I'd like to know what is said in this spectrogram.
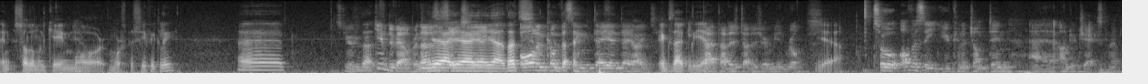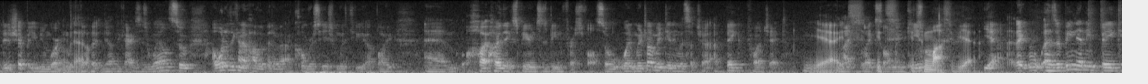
and Solomon Kane Yeah. more more specifically. Uh, So That- game developer. That is yeah, yeah, yeah, yeah. That's all encompassing day in, day out. exactly. Yeah. That, that, is, that is your main role. yeah. So obviously you kind of jumped in uh, under Jack's kind of leadership, but you've been working with the, other, the other guys as well. So I wanted to kind of have a bit of a conversation with you about um, how, how the experience has been first of all. So when we're talking about dealing with such a, a big project, Yeah. It's like it's, Solomon it's massive. Yeah. yeah, like has there been any big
